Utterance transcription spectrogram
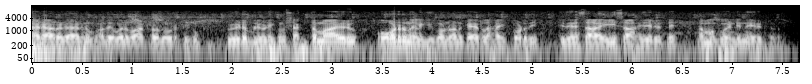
കരാറുകാരനും അതേപോലെ വാട്ടർ അതോറിറ്റിക്കും പി ഡബ്ല്യു ഡിക്കും ശക്തമായ ഒരു ഓർഡർ നൽകിക്കൊണ്ടാണ് കേരള ഹൈക്കോടതി ഇതിനെ ഈ സാഹചര്യത്തെ നമുക്ക് വേണ്ടി നേരിട്ടത്.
